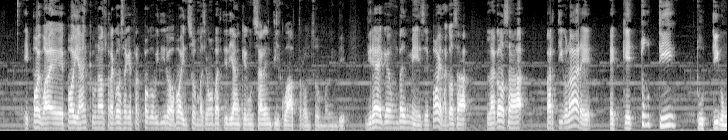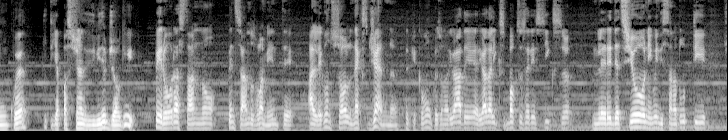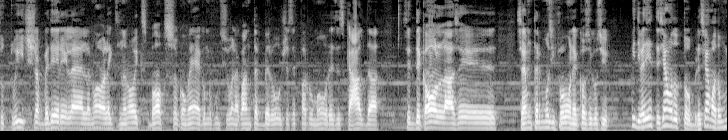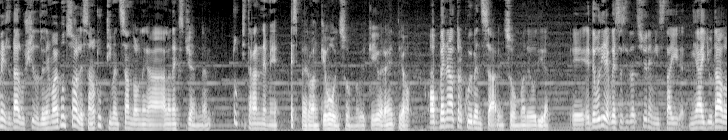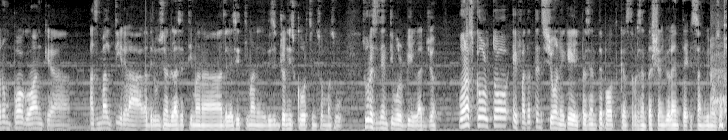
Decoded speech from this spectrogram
e poi, e poi, anche un'altra cosa che fra poco vi dirò, poi insomma siamo partiti anche con Silent Hill 4, insomma, quindi direi che è un bel mese. Poi la cosa, la cosa particolare è che tutti, tutti comunque, tutti gli appassionati di videogiochi per ora stanno pensando solamente alle console next gen, perché comunque sono arrivate, è arrivata l'Xbox Series X nelle redazioni, quindi stanno tutti su Twitch a vedere la, la, nuova, la, la nuova, Xbox com'è, come funziona, quanto è veloce, se fa rumore, se scalda, se decolla, se, se è un termosifone, cose così. Quindi praticamente siamo ad ottobre, siamo ad un mese dall'uscita delle nuove console e stanno tutti pensando alla, alla next gen. Tutti tranne me e spero anche voi, insomma, perché io veramente ho, ho ben altro a cui pensare, insomma, devo dire. E, e devo dire questa situazione mi, stai, mi, ha aiutato non poco anche a, a smaltire la, la, delusione delle settimane, dei giorni scorsi, insomma, su, su Resident Evil Village. Buon ascolto e fate attenzione che il presente podcast presenta scene violente e sanguinose.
